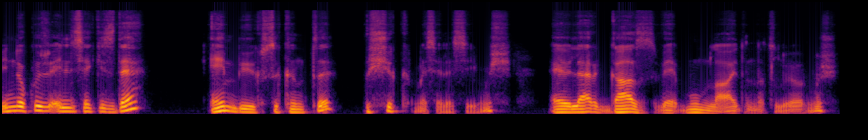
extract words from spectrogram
1958'de en büyük sıkıntı ışık meselesiymiş. Evler gaz ve mumla aydınlatılıyormuş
